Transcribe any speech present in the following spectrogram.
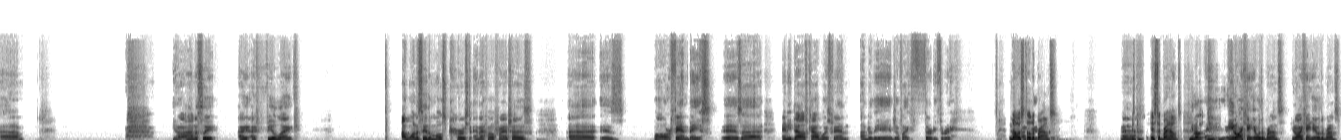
Um, you know, honestly, I I feel like I want to say the most cursed NFL franchise uh, is well, or fan base is uh, any Dallas Cowboys fan under the age of like 33. No, it's still the Browns. Eh, it's, the, it's, the, Browns. You know, you know I can't get with the Browns. You know I can't get with the Browns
